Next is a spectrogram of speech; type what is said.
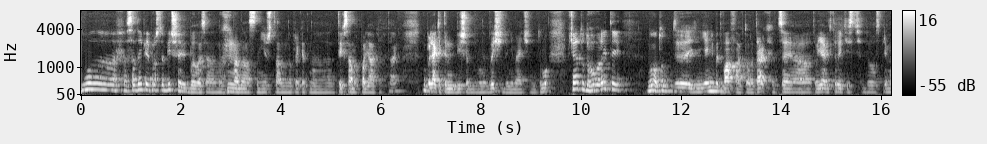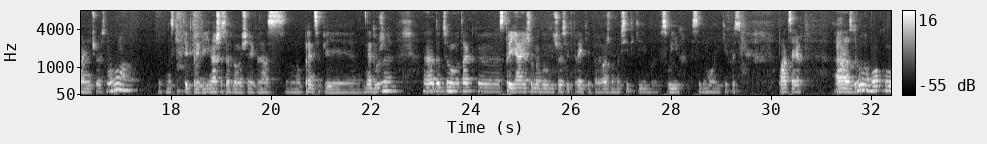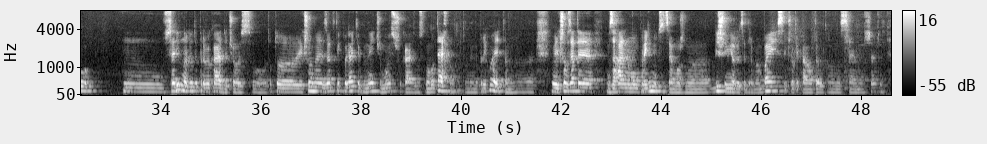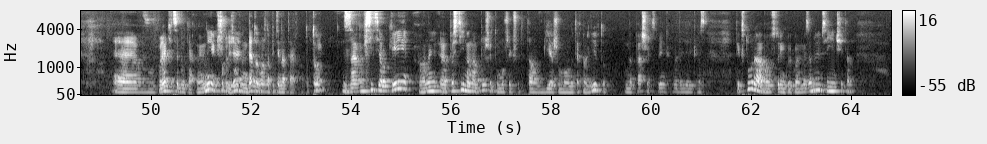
Ну, Савдепія просто більше відбилася на, на нас, ніж там, наприклад, на тих самих поляках. Так? Ну, поляки тим більше вони ближчі до Німеччини. Тому, хоча тут говорити, ну тут е, є ніби два фактори. Так? Це е, твоя відкритість до сприймання чогось нового. Тобто, наскільки ти відкритий, і наше середовище якраз, ну, в принципі, не дуже е, до цього так сприяє, щоб ми були до чогось відкриті. Переважно ми всі такі якби, в своїх сидимо якихось панцирях. А з другого боку, все рівно люди привикають до чогось свого. Тобто, якщо взяти тих поляків, вони чомусь шукають в основному техно, тобто вони не приходять там. е, Ну, якщо взяти в загальному Україну, то це можна більшою мірою це drum and якщо така от електронна сцена, ще щось. Е, в поляків це був техно. І вони, якщо приїжджають, вони де тут можна піти на техно. Тобто за всі ці роки вони е, постійно нам пишуть, тому що якщо ти там вб'єш умовно техно Львів, то на перших сторінках видає якраз текстура або сторінку, якою ми займаємося, інші там.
